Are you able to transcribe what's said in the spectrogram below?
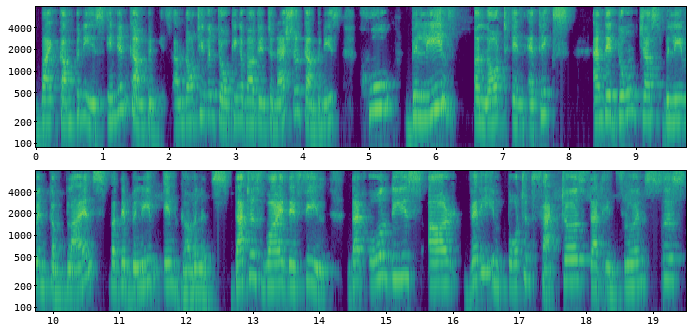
by companies, Indian companies, I'm not even talking about international companies, who believe a lot in ethics and they don't just believe in compliance but they believe in governance. That is why they feel that all these are very important factors that influences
